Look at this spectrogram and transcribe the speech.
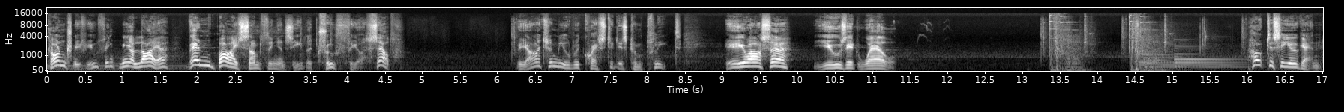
Contrary, if you think me a liar, then buy something and see the truth for yourself. The item you requested is complete. Here you are, sir. Use it well. Hope to see you again.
